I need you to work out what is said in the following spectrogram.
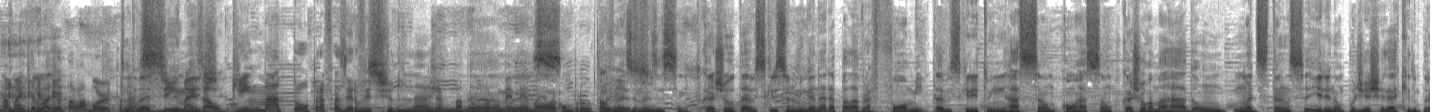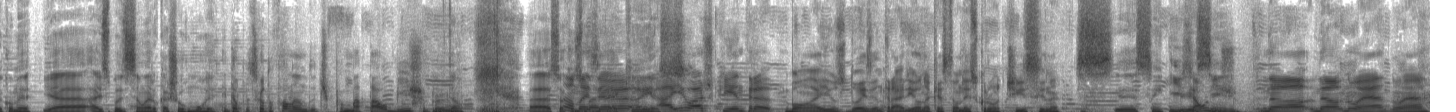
Não, mas aquele lá já tava morto, Tudo né? Sim, mas alguém matou pra fazer o vestido. Não, já matou pra Não, comer mas- mesmo e ela comprou. Foi mais ou menos assim. O cachorro tava escrito, se eu não me engano, era a palavra fome. Tava escrito em ração, com ração, o cachorro amarrado a um- uma distância e ele não podia chegar aquilo pra comer. E a, a exposição era o cachorro morrer. Então, por isso que eu tô falando, tipo, matar o bicho por... Então. ah, só que Não, os mas é- macaquinhos. aí eu acho que entra. Bom, aí os dois entrariam na questão da escrotice, né? S- Sim. Isso E é um lixo. Não, não, não é, não é.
